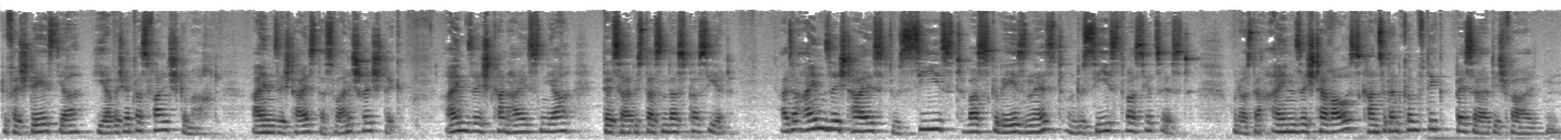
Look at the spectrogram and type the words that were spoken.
du verstehst, ja, hier habe ich etwas falsch gemacht. Einsicht heißt, das war nicht richtig. Einsicht kann heißen, ja, deshalb ist das und das passiert. Also Einsicht heißt, du siehst, was gewesen ist und du siehst, was jetzt ist. Und aus der Einsicht heraus kannst du dann künftig besser dich verhalten.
